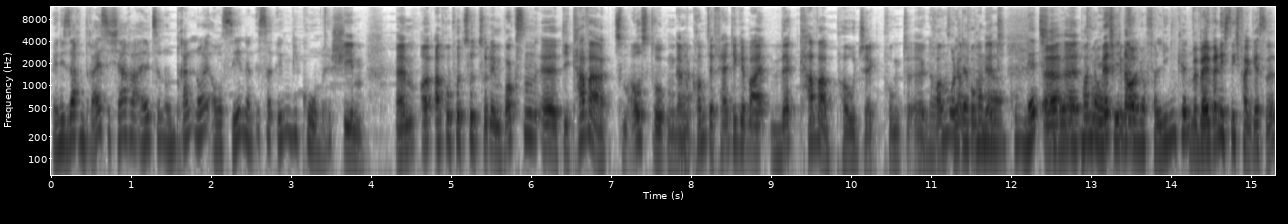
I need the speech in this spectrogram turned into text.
wenn die Sachen 30 Jahre alt sind und brandneu aussehen, dann ist das irgendwie komisch. Eben. Ähm, apropos zu, zu den Boxen, äh, die Cover zum Ausdrucken, da Ja. bekommt der fertige bei thecoverproject.com Genau, äh, oder .net. .net, Äh, äh, net, auf jeden genau. Fall noch verlinken. Wenn, wenn ich es nicht vergesse.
